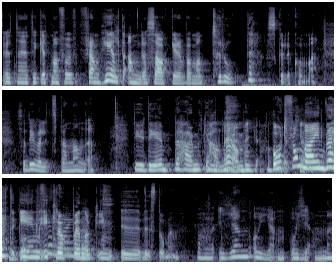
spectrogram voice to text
Utan jag tycker att man får fram helt andra saker än vad man trodde skulle komma. Så det är väldigt spännande. Det är ju det det här mycket handlar om. ja, Bort från mindet, Bort in i kroppen mindet. och in i visdomen. Och igen och igen och igen.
